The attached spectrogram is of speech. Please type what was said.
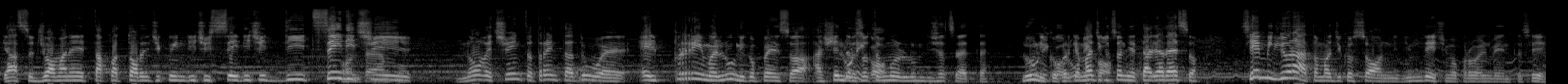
Gas giù a manetta, 14, 15, 16, di 16. 932 è il primo e l'unico penso a scendere sotto il muro l'1.17 l'unico perché Magico Sonny Italia adesso si è migliorato Magico Sonny di un decimo probabilmente sì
